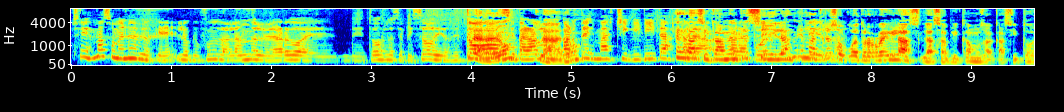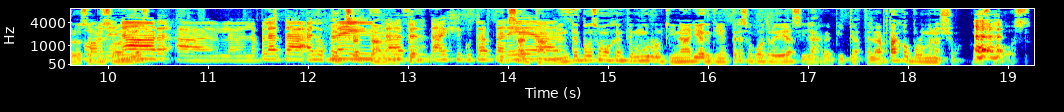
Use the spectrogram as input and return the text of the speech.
Sí, es más o menos lo que lo que fuimos hablando a lo largo de, de todos los episodios, de todo, Claro, separarlo en partes más chiquititas. Es para- básicamente, para sí, las mismas tres o cuatro reglas las aplicamos a casi todos los episodios. Ordenar a la, la plata, a los mails, a, hacer- a ejecutar tareas. Exactamente, porque somos gente muy rutinaria que tiene tres o cuatro ideas y las repite hasta el hartajo, por lo menos yo, no sé vos.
